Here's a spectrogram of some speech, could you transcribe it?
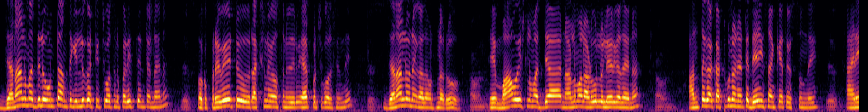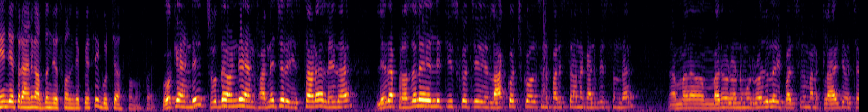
జనాల మధ్యలో ఉంటే అంత ఇల్లు కట్టించుకోవాల్సిన పరిస్థితి ఏంటండి ఆయన. ఒక ప్రైవేటు రక్షణ వ్యవస్థను ఏర్- ఏర్పరచుకోవాల్సింది. జనాల్లోనే కదా ఉంటున్నారు. ఏ మావోయిస్టుల మధ్య నల్లమల అడవుల్లో లేరు కదా ఆయన? అంతగా కట్టుకున్నాడంటే దేనికి సంకేతం ఇస్తుంది. ఆయన ఏం చేశారో ఆయనకు అర్థం చేసుకోవాలని చెప్పేసి గుర్తు చేస్తాను ఒకసారి. ఓకే అండి చూద్దామండి. ఆయన ఫర్నిచర్ ఇస్తాడా లేదా లేదా ప్రజలే వెళ్ళి తీసుకొచ్చి లాక్కొచ్చుకోవాల్సిన పరిస్థితి కనిపిస్తుందా? మనం మరో రెండు మూడు రోజుల్లో ఈ పరిస్థితి మనకు క్లారిటీ వచ్చే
